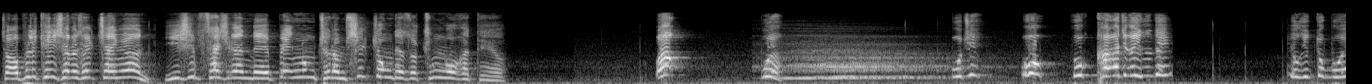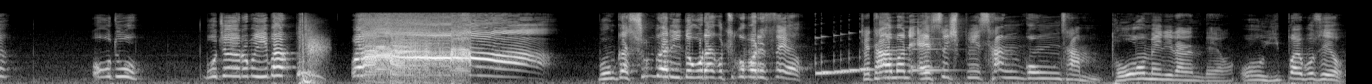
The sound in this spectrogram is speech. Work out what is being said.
저 어플리케이션을 설치하면 24시간 내에 backroom처럼 실종돼서 죽은 것 같아요 어? 뭐야 뭐지? 어? 어 강아지가 있는데? 여기 또 뭐야? 어두워 뭐죠 여러분 이 방? 와! 뭔가 순간 이동을 하고 죽어버렸어요. 자 다음은 SCP-303 도어맨이라는데요. 오 이빨 보세요.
